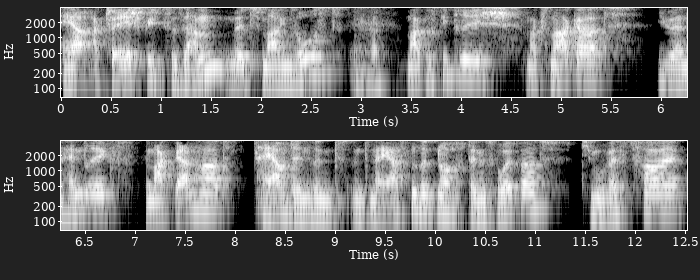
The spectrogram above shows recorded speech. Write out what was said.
naja, aktuell spiele ich zusammen mit Marvin Soest, ja. Markus Dietrich, Max Markert, Jürgen Hendricks, Marc Bernhard. Naja, und dann sind, sind in der ersten sind noch Dennis Wolpert, Timo Westphal.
